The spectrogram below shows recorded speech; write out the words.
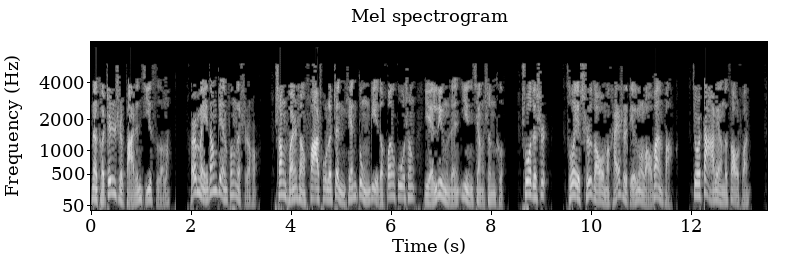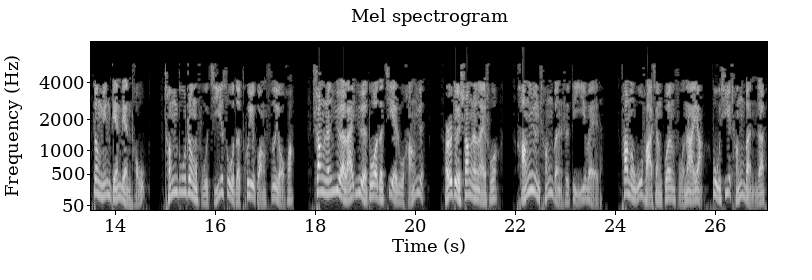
那可真是把人急死了。而每当变风的时候，商船上发出了震天动地的欢呼声，也令人印象深刻。说的是，所以迟早我们还是得用老办法，就是大量的造船。邓明点点头。成都政府急速的推广私有化，商人越来越多的介入航运，而对商人来说，航运成本是第一位的。他们无法像官府那样不惜成本的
